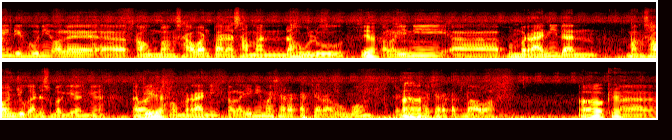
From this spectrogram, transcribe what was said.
ini dihuni oleh eh, kaum bangsawan pada zaman dahulu. Ya. Kalau ini eh, pemberani dan bangsawan juga ada sebagian ya. Oh, Tapi iya. pemberani. Kalau ini masyarakat secara umum dan Aha. ini masyarakat bawah. oh, okay. Eh,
